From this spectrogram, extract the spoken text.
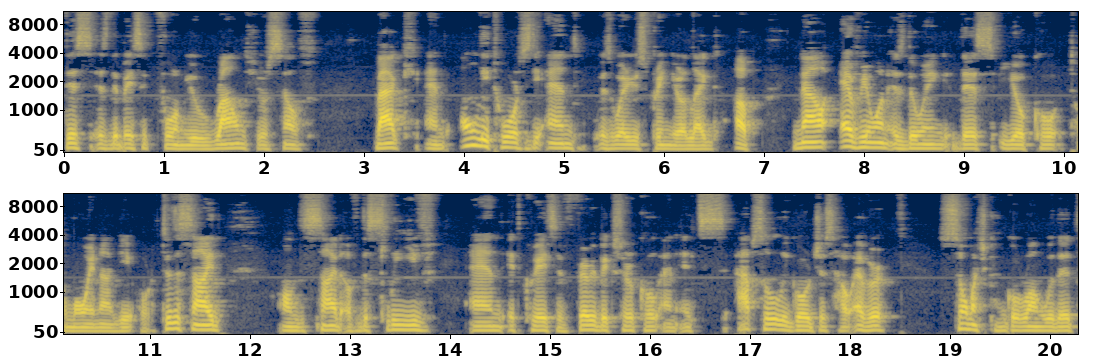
this is the basic form. You round yourself back and only towards the end is where you spring your leg up. Now everyone is doing this Yoko Tomoe Nage or to the side on the side of the sleeve and it creates a very big circle and it's absolutely gorgeous. However, so much can go wrong with it.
